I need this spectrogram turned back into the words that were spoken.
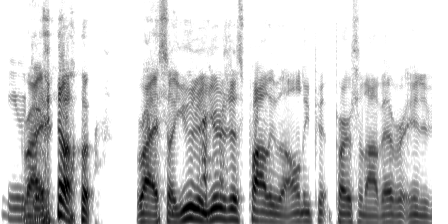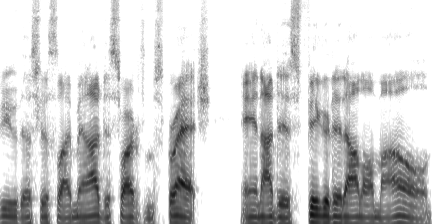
you right right so you you're just probably the only p- person i've ever interviewed that's just like man i just started from scratch and i just figured it out on my own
